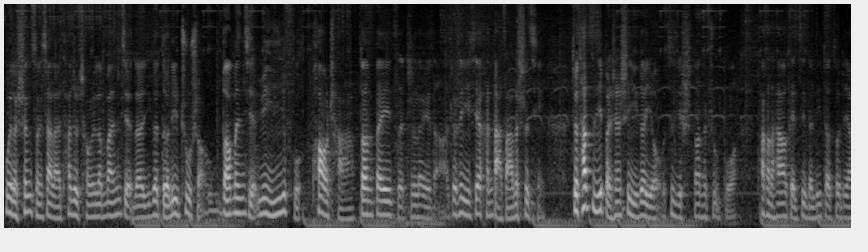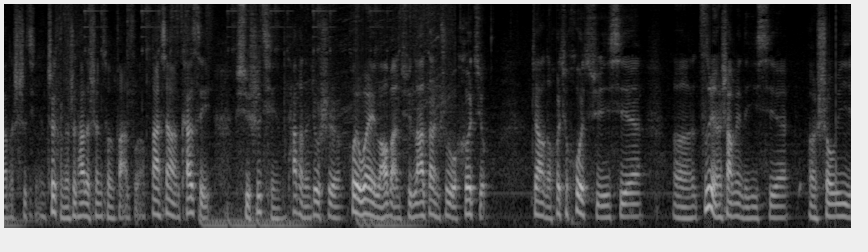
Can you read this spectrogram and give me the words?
为了生存下来，她就成为了曼姐的一个得力助手，帮曼姐熨衣服、泡茶、端杯子之类的啊，就是一些很打杂的事情。就她自己本身是一个有自己时段的主播，她可能还要给自己的 leader 做这样的事情，这可能是她的生存法则。那像 Cassie 许诗琴，她可能就是会为老板去拉赞助、喝酒，这样的会去获取一些呃资源上面的一些呃收益。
